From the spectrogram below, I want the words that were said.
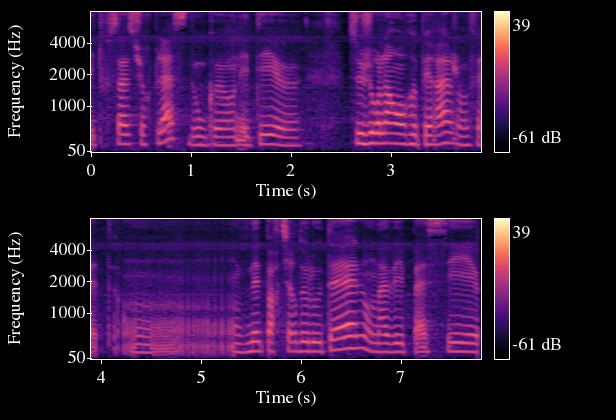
et tout ça sur place. Donc, euh, on était ce jour-là en repérage en fait. On, on venait de partir de l'hôtel. On avait passé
